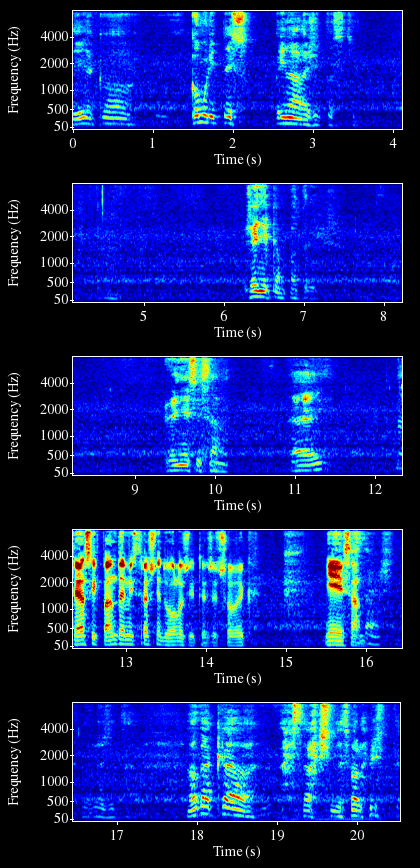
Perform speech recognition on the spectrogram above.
je ako komunitnej prináležitosti. Že niekam patríš. Že nie si sám. Hej? To je asi v pandémii strašne dôležité, že človek nie je sám. Strašne dôležité. No tak uh, strašne dôležité.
